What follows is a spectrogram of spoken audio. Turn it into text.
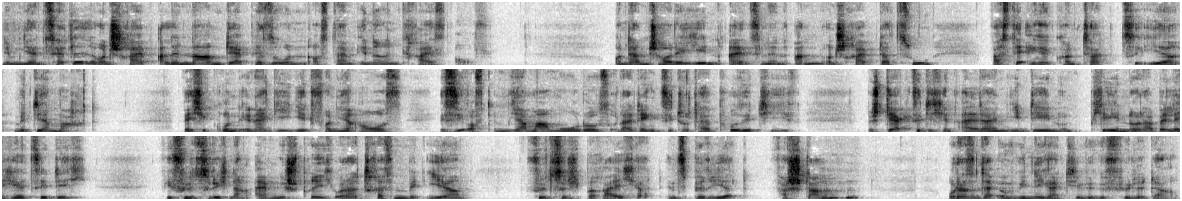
Nimm dir einen Zettel und schreib alle Namen der Personen aus deinem inneren Kreis auf. Und dann schau dir jeden einzelnen an und schreib dazu, was der enge Kontakt zu ihr mit dir macht. Welche Grundenergie geht von ihr aus? Ist sie oft im Jammermodus oder denkt sie total positiv? Bestärkt sie dich in all deinen Ideen und Plänen oder belächelt sie dich? Wie fühlst du dich nach einem Gespräch oder Treffen mit ihr? Fühlst du dich bereichert, inspiriert, verstanden? Oder sind da irgendwie negative Gefühle da?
